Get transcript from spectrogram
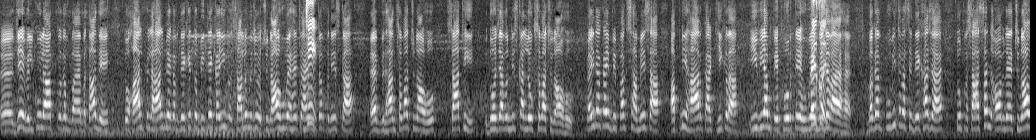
जी बिल्कुल आपको अगर बता दें तो हाल फ़िलहाल में अगर देखें तो बीते कई सालों में जो चुनाव हुए हैं चाहे उत्तर प्रदेश का विधानसभा चुनाव हो साथ ही 2019 का लोकसभा चुनाव हो कहीं ना कहीं विपक्ष हमेशा अपनी हार का ठीकरा ईवीएम पे फोड़ते हुए नज़र आया है। मगर पूरी तरह से देखा जाए तो प्रशासन और चुनाव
